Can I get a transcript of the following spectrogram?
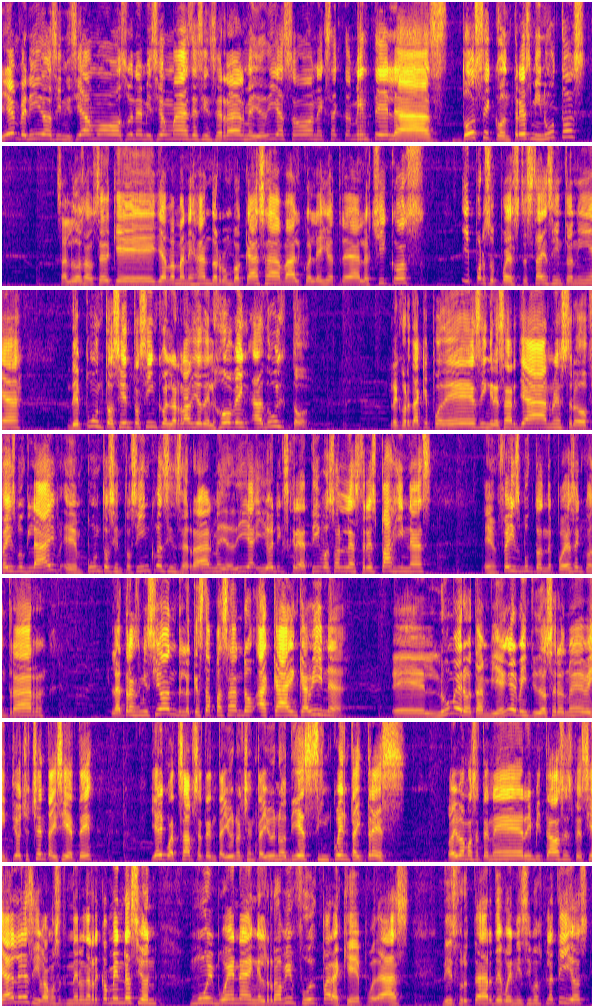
Bienvenidos, iniciamos una emisión más de Sin Cerrar al Mediodía. Son exactamente las 12 con 3 minutos. Saludos a usted que ya va manejando rumbo a casa, va al colegio a traer a los chicos. Y por supuesto está en sintonía de punto 105, la radio del joven adulto. Recordad que podés ingresar ya a nuestro Facebook Live en punto 105 en Sin Cerrar al Mediodía y Onyx Creativo son las tres páginas en Facebook donde puedes encontrar la transmisión de lo que está pasando acá en cabina. El número también, el 2209-2887 y el WhatsApp 7181-1053. Hoy vamos a tener invitados especiales y vamos a tener una recomendación muy buena en el Robin Food para que puedas disfrutar de buenísimos platillos.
